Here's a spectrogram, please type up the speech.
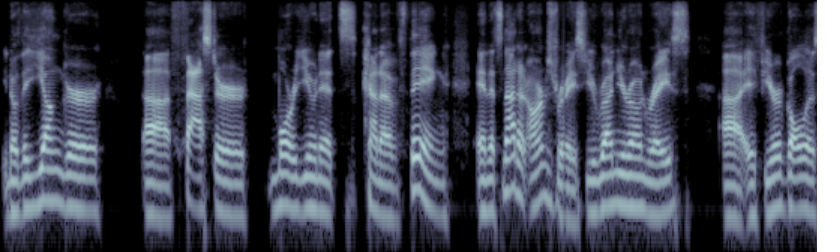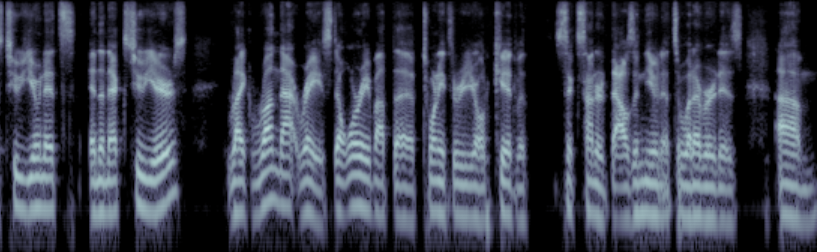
you know, the younger, uh, faster, more units kind of thing. And it's not an arms race. You run your own race. Uh, if your goal is two units in the next two years, like run that race. Don't worry about the 23 year old kid with 600,000 units or whatever it is. Um,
